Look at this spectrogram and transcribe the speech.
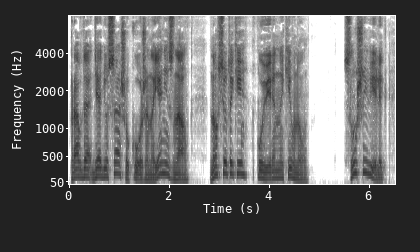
Правда, дядю Сашу Кожина я не знал, но все-таки уверенно кивнул. «Слушай, Велик», —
